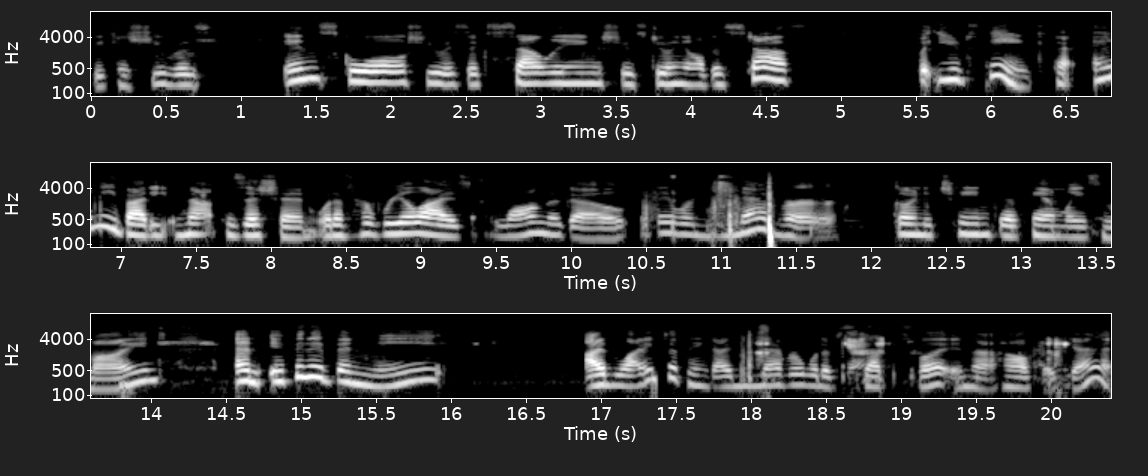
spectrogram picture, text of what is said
because she was in school, she was excelling, she was doing all this stuff, but you'd think that anybody in that position would have realized long ago that they were never going to change their family's mind. And if it had been me, I'd like to think I never would have stepped foot in that house again.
